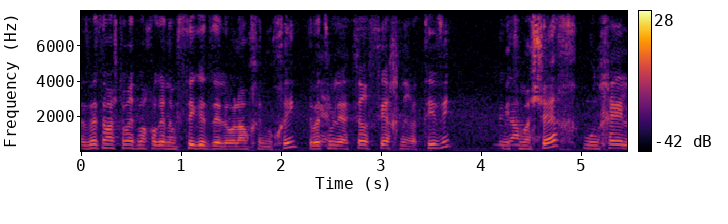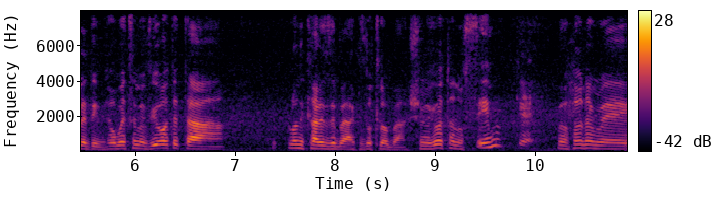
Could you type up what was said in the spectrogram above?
אז בעצם מה שאת אומרת, אנחנו נמשיג את זה לעולם חינוכי, זה בעצם כן. לייצר שיח נרטיבי. מתמשך, מונחה ילדים. שאנחנו בעצם מביאות את ה... לא נקרא לזה בעיה, כי זאת לא בעיה. שמביאות את הנושאים, כן. ונותנות להם אה,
